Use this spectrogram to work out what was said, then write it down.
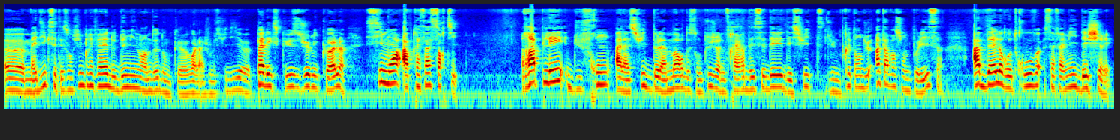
euh, m'a dit que c'était son film préféré de 2022. Donc euh, voilà, je me suis dit pas d'excuses, je m'y colle. Six mois après sa sortie. Rappelé du front à la suite de la mort de son plus jeune frère décédé des suites d'une prétendue intervention de police, Abdel retrouve sa famille déchirée.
